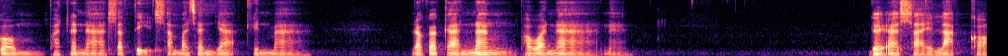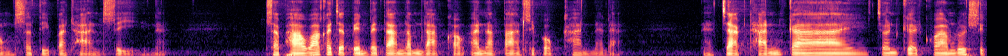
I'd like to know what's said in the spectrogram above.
กรมพัฒนาสติสัมปชัญญะขึ้นมา แล้วก็การนั่งภาวนานะโดยอาศัยหลักของสติปัฏฐานสี่นะสภาวะก็จะเป็นไปตามลำดับของอนาปาน 16 ขั้นนั่นแหละนะจากฐานกายจนเกิดความรู้สึก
